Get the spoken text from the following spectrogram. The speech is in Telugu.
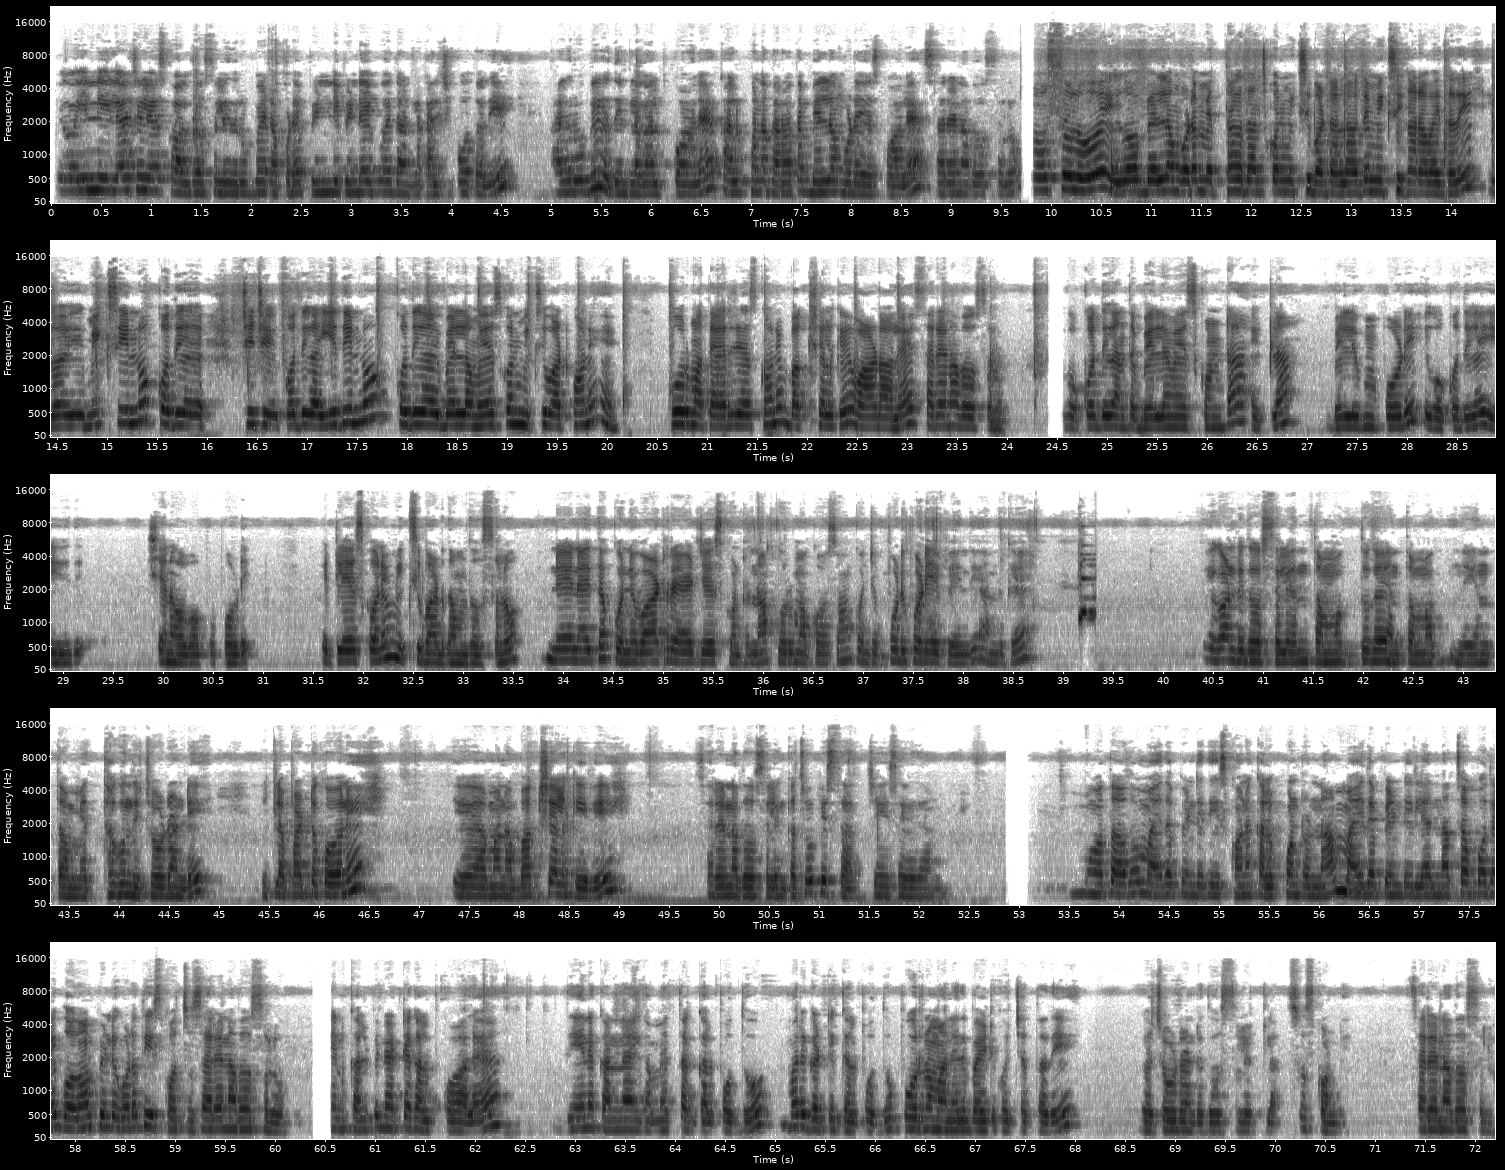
ఇగో ఇన్ని ఇలాచీలు వేసుకోవాలి దోస్తులు. ఇది రుబ్బేటప్పుడే పిండి పిండి అయిపోయి దాంట్లో కలిసిపోతుంది. అది రుబ్బి దీంట్లో కలుపుకోవాలి. కలుపుకున్న తర్వాత బెల్లం కూడా వేసుకోవాలి. సరేనా దోస్తులు? దోస్తులు ఇగో బెల్లం కూడా మెత్తగా దంచుకొని మిక్సీ పట్టాలి లేకపోతే మిక్సీ ఖరాబ్ అవుతుంది ఇగో ఈ మిక్సీను కొద్దిగా చిచి కొద్దిగా ఇదిన్ను కొద్దిగా బెల్లం వేసుకొని మిక్సీ పట్టుకొని కూర్మ తయారు చేసుకొని భక్ష్యాలకే వాడాలి. సరేనా దోశలు ఇగో కొద్దిగా అంత బెల్లం వేసుకుంటా ఇట్లా బెల్లం పొడి ఇగో కొద్దిగా ఇది శనగపప్పు పొడి ఇట్లా వేసుకొని మిక్సీ పడదాం దోశలు నేనైతే కొన్ని వాటర్ యాడ్ చేసుకుంటున్నా కుర్మ కోసం. కొంచెం పొడి పొడి అయిపోయింది అందుకే. ఇగోండి దోస్తులు ఎంత ముద్దుగా ఎంత మద్ ఎంత మెత్తగా ఉంది చూడండి. ఇట్లా పట్టుకొని మన భక్ష్యాలకి ఇవి సరైన దోశలు ఇంకా చూపిస్తారు చేసే విధానం. మోతాదు మైదాపిండి తీసుకొని కలుపుకుంటున్నాం. మైదాపిండి లేదు నచ్చకపోతే గోధుమ పిండి కూడా తీసుకోవచ్చు సరైన దోశలు. నేను కలిపినట్టే కలుపుకోవాలి. దేనికన్నా ఇక మెత్తగా కలపొద్దు మరి గట్టిగా కలపొద్దు. పూర్ణం అనేది బయటకు వచ్చేస్తుంది ఇక చూడండి దోస్తులు ఇట్లా చూసుకోండి. సరేనా దోస్తులు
